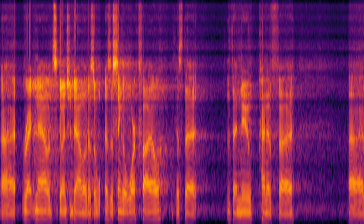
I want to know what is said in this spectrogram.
Uh, right now, it's going to download as a, as a single WARC file because the, the new kind of uh, uh,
